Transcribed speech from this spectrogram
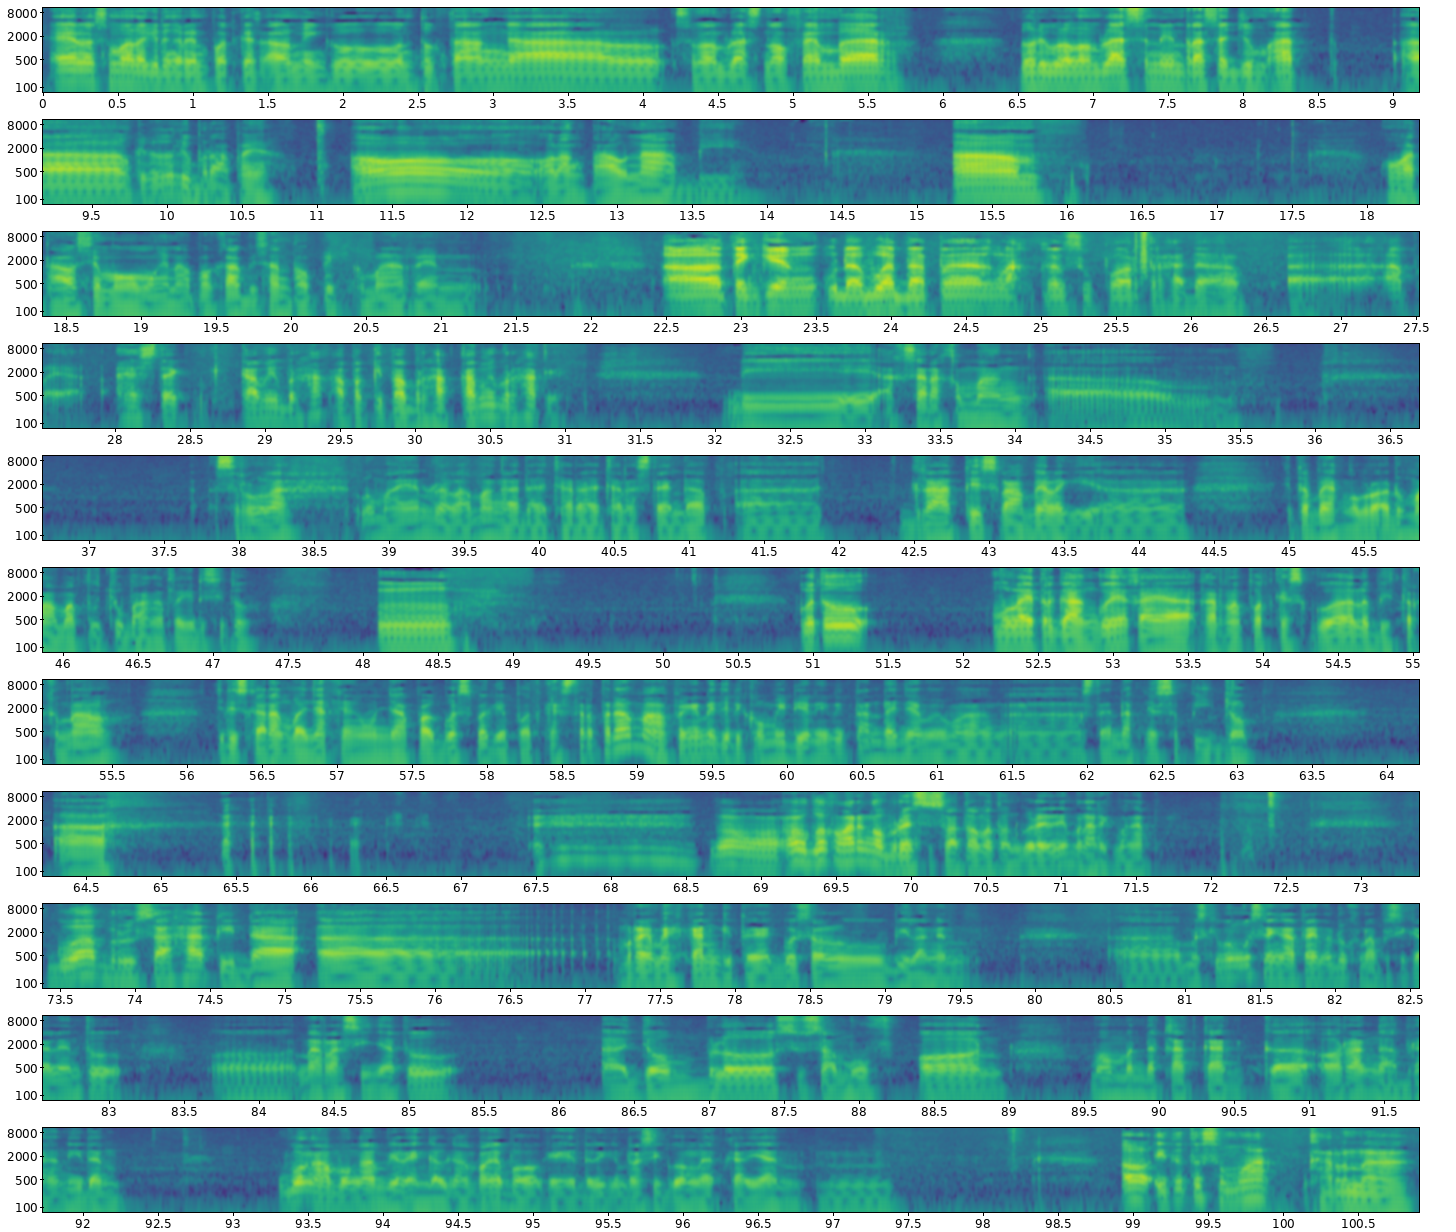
Eh lo semua lagi dengerin podcast Al Minggu untuk tanggal 19 November 2018 Senin rasa Jumat. Ehm, Kita tuh libur apa ya? Oh, ulang tahun Nabi. Um, Gue gak tahu sih mau ngomongin apa kehabisan topik kemarin. Eh, Thank you yang udah buat datang lakukan support terhadap eh, apa ya hashtag kami berhak apa kita berhak? Kami berhak ya? Di aksara Kemang em, seru lah lumayan udah lama nggak ada acara-acara stand up eh, gratis rame lagi eh, kita banyak ngobrol aduh mamat lucu banget lagi di situ. Hmm, gue tuh mulai terganggu ya kayak karena podcast gue lebih terkenal jadi sekarang banyak yang menyapa gue sebagai podcaster. Padahal mah pengennya jadi komedian. Ini tandanya memang eh, stand upnya sepi job. Eh, gue oh gue kemarin ngobrolin sesuatu sama teman gue dan ini menarik banget. Gue berusaha tidak eh, meremehkan gitu ya. Gue selalu bilang kan eh, meskipun gue sering ngatain aduh kenapa sih kalian tuh eh, narasinya tuh eh, jomblo susah move on mau mendekatkan ke orang nggak berani dan gue nggak mau ngambil angle gampangnya bahwa kayak dari generasi gue ngeliat kalian hmm, oh itu tuh semua karena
